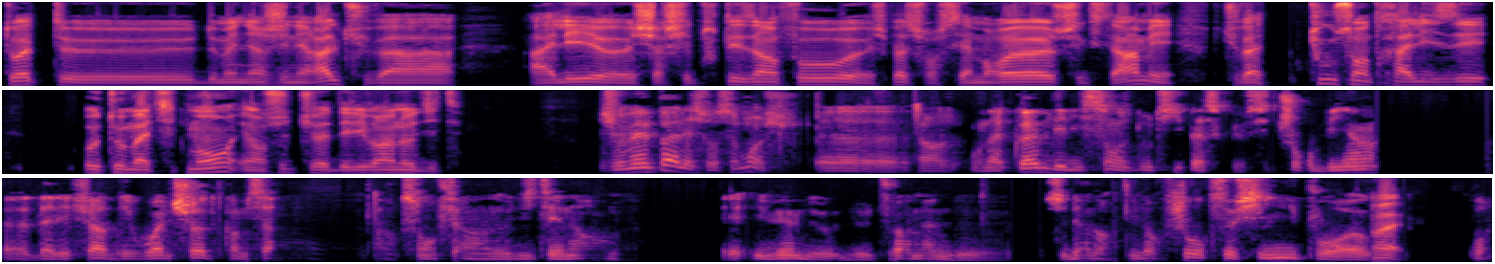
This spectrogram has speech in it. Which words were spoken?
Toi, te, de manière générale, tu vas aller euh, chercher toutes les infos, euh, je sais pas, sur SEMrush, etc. Mais tu vas tout centraliser automatiquement et ensuite tu vas délivrer un audit. Je veux même pas aller sur SEMrush. Euh, alors, on a quand même des licences d'outils parce que c'est toujours bien d'aller faire des one-shots comme ça. Alors, sans faire un audit énorme, et, même de, de, tu vois, même de, c'est d'avoir plusieurs sources aussi pour, euh, pour,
